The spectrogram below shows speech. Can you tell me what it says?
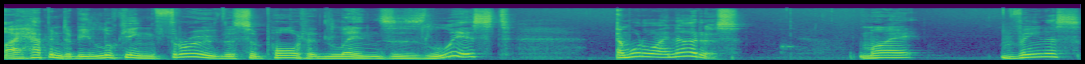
I happen to be looking through the supported lenses list, and what do I notice? My Venus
